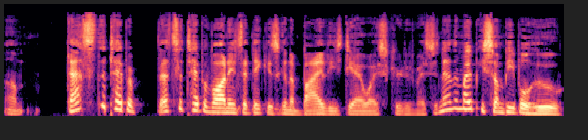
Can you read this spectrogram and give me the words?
um, that's the type of that's the type of audience I think is going to buy these DIY security devices. Now there might be some people who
